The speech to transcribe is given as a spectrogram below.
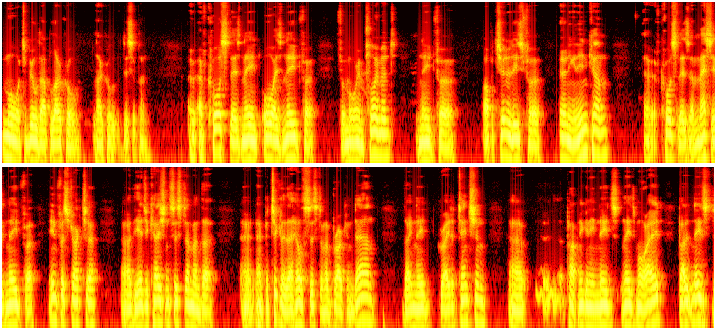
more to build up local local discipline. Of course, there's need always need for for more employment, need for opportunities for earning an income. Uh, of course, there's a massive need for infrastructure. Uh, the education system and the and, and, particularly the health system have broken down. They need great attention. Uh, Papua New Guinea needs needs more aid, but it needs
